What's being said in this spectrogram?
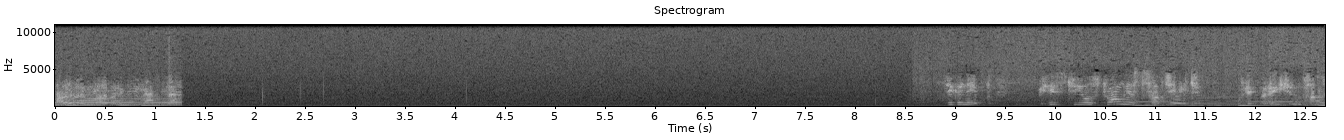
ভালো করে ভালো করে ক্লাস ক্লাস যেখানে হিস্ট্রি ও স্ট্রংগেস্ট সাবজেক্ট প্রিপারেশন ভালো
